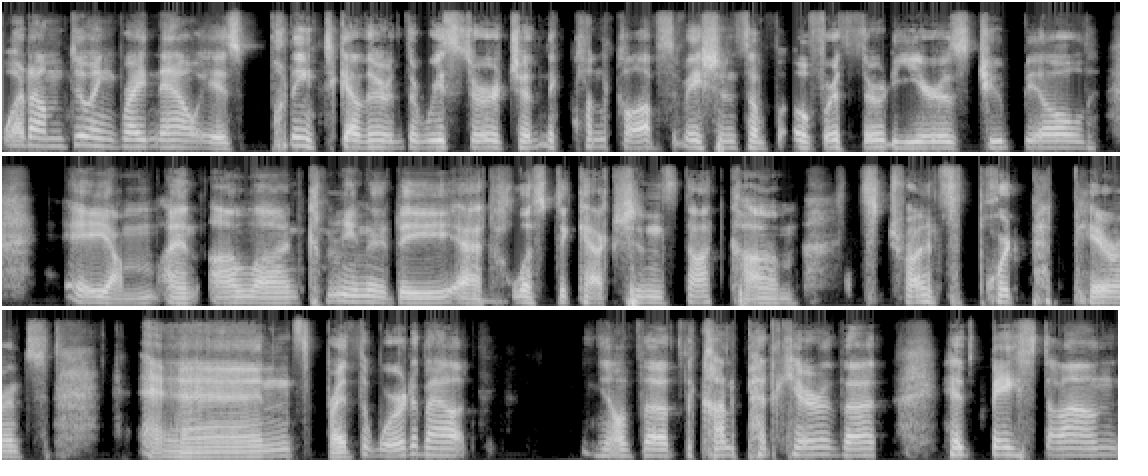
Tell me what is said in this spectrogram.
what I'm doing right now is putting together the research and the clinical observations of over 30 years to build a um, an online community at holisticactions.com to try and support pet parents and spread the word about you know the the kind of pet care that is based on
